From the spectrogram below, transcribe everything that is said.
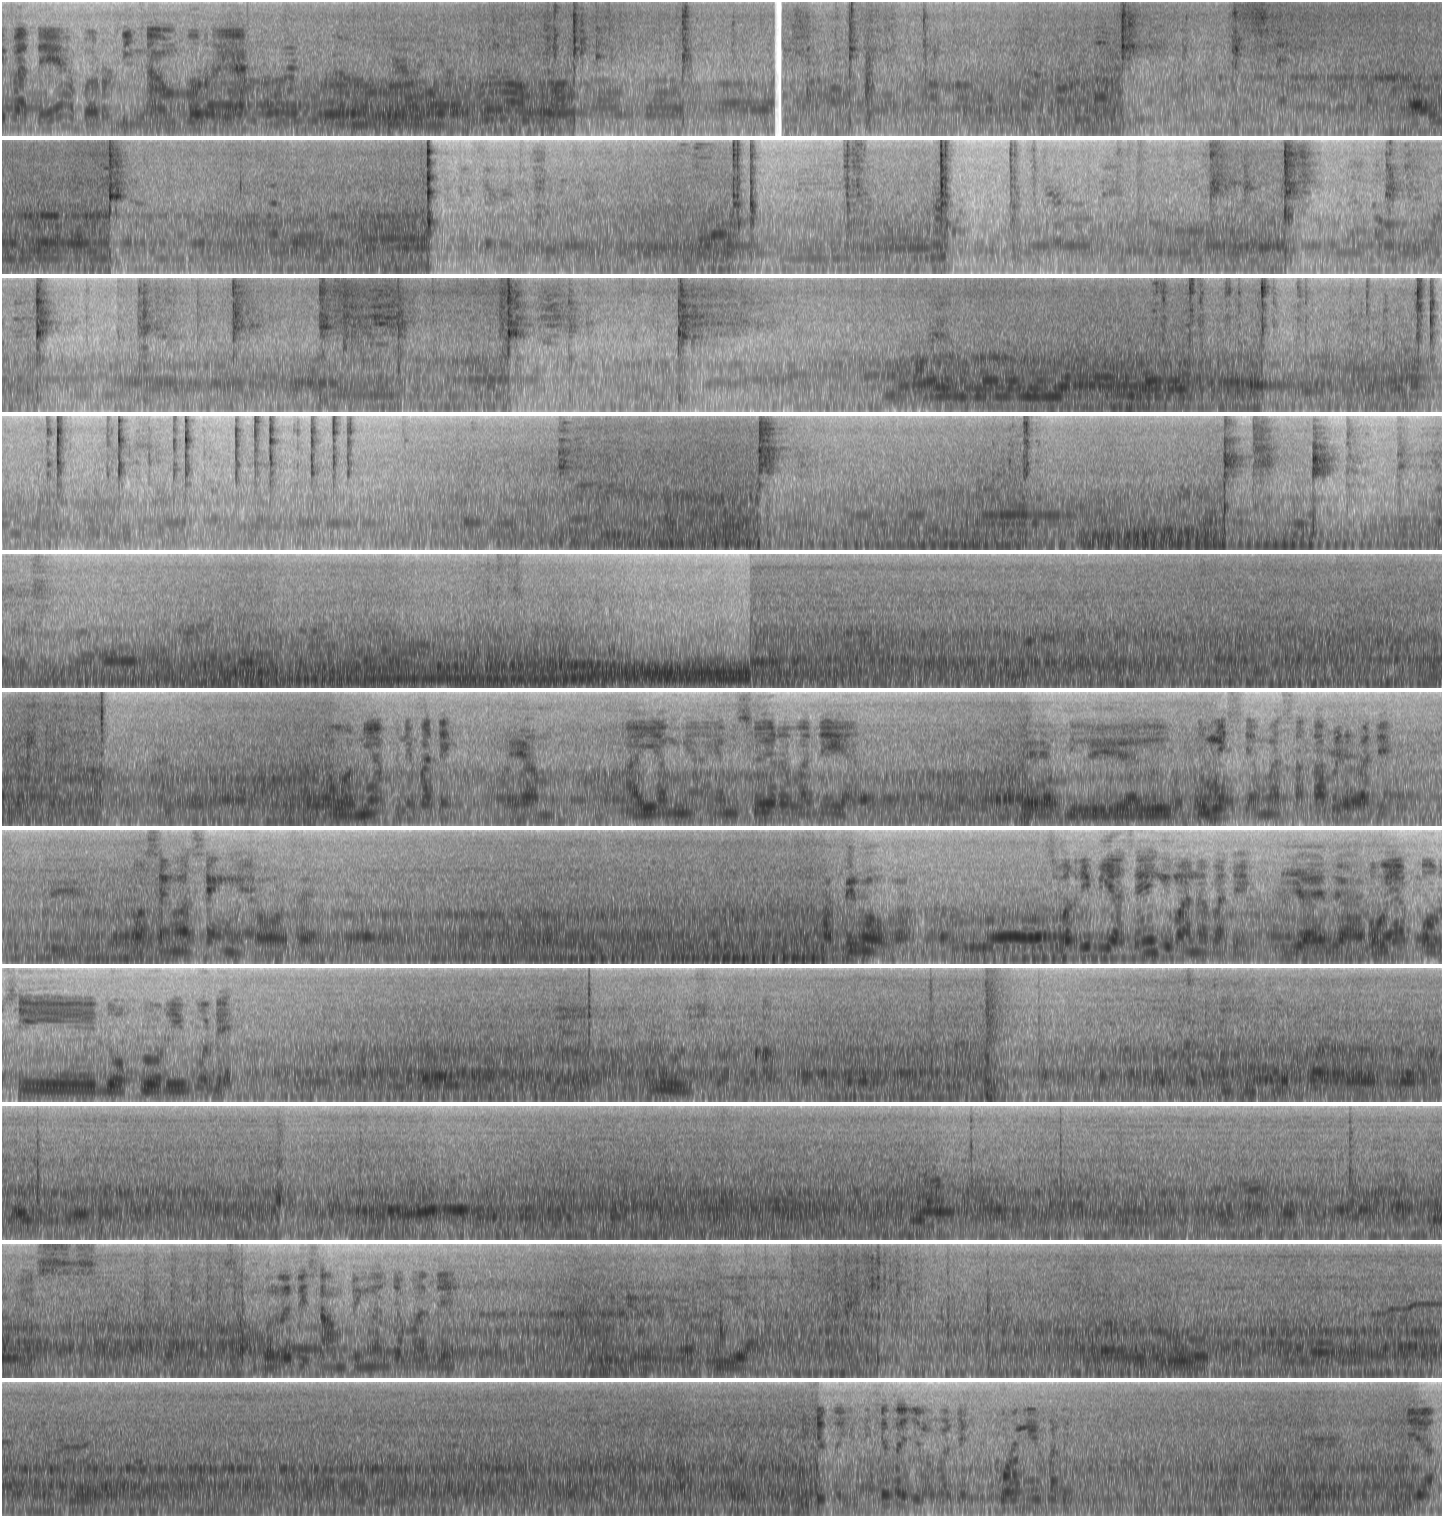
Pak ya baru dicampur ya. Oh, ini apa nih Pak De? Ayam. Ayam ya, ayam suwir Pak De ya? Di Ditumis ya, masak apa nih Pak De? di Oseng-oseng ya? sama saya. Hati mau kan? Seperti biasanya gimana Pak De? Iya ada. Pokoknya porsi 20.000 ribu deh. Wih, lengkap. Sambalnya di samping aja Pak De. Begini ya. Iya. Tuh. Dikit aja, lah Pak De. Kurangi Pak. Iya.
